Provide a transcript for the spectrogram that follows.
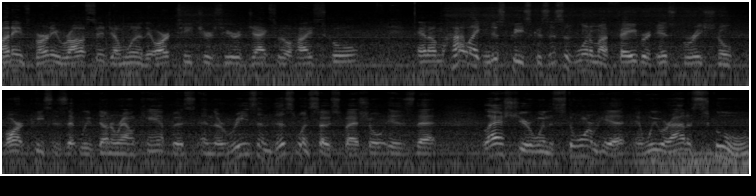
My name is Bernie Rosage. I'm one of the art teachers here at Jacksonville High School. And I'm highlighting this piece because this is one of my favorite inspirational art pieces that we've done around campus. And the reason this one's so special is that last year when the storm hit and we were out of school,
